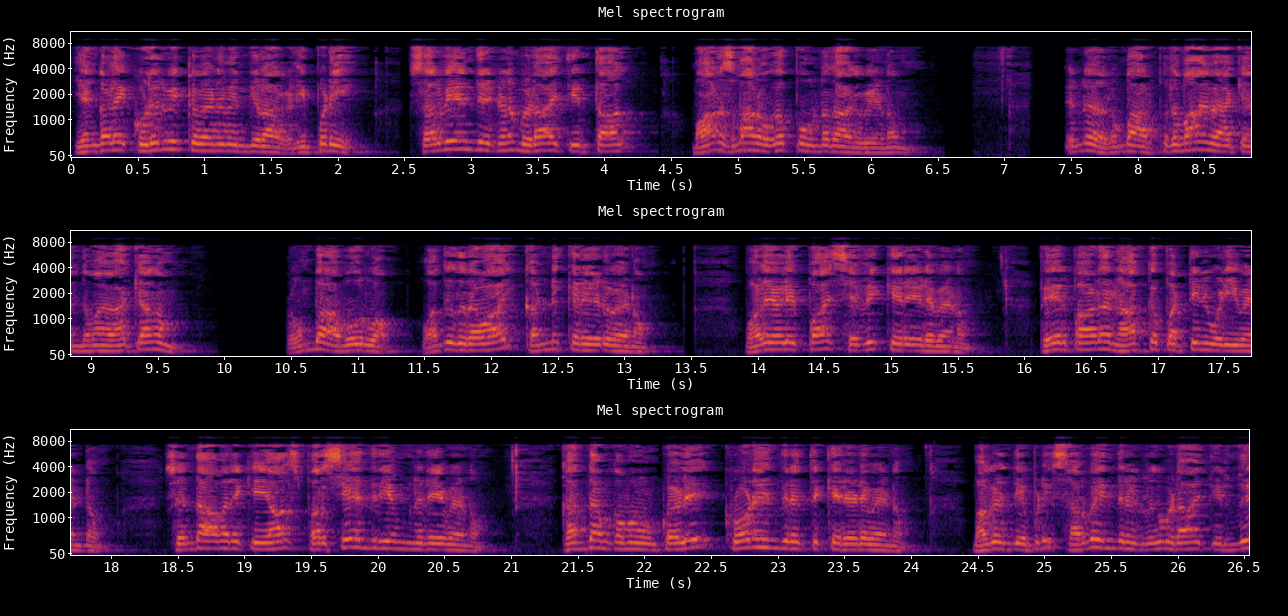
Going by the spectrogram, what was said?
எங்களை குளிர்விக்க வேண்டும் என்கிறார்கள். இப்படி சர்வேந்திரிகளும் விடாய் தீர்த்தால் மானசமான உகப்பு உன்னதாக வேணும். என்று ரொம்ப அற்புதமாக வியாக்கியம். இந்த மாதிரி வியாக்கியானம் ரொம்ப அபூர்வம். வந்து திரவாய் கண்ணுக்கரையிட வேணும். வளையொழிப்பாய் செவ்விக்கரையிட வேணும். பேர்பாட நாக்கு பட்டினி ஒழிய வேண்டும். செந்தாமரைக்கையால் ஸ்பர்சேந்திரியம் நிறைய வேணும். கந்தம் கமலம் கொழி குரோணேந்திரத்துக்கு இறையிட வேண்டும் மகிழ்ந்து எப்படி சர்வேந்திரர்களுக்கு விடாய் தீர்ந்து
